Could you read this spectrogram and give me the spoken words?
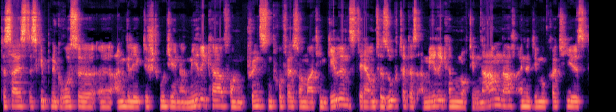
Das heißt, es gibt eine große äh, angelegte Studie in Amerika von Princeton-Professor Martin Gillens, der untersucht hat, dass Amerika nur noch dem Namen nach eine Demokratie ist,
